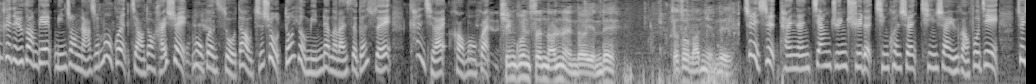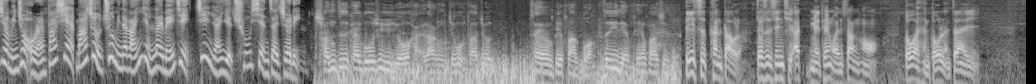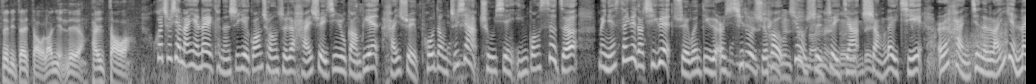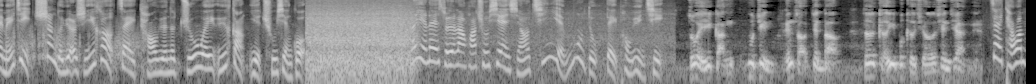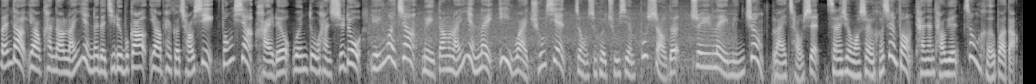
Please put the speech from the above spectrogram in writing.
暗黑的渔港边，民众拿着木棍搅动海水，木棍所到之处都有明亮的蓝色跟随，看起来好梦幻。乾坤深蓝人的眼泪。叫做蓝眼泪。这里是台南将军区的青昆生青山渔港附近，最近有民众偶然发现马祖著名的蓝眼泪美景，竟然也出现在这里。船只开过去有海浪，结果它就在那边发光。这一两天发现的，第一次看到了，就是新奇啊！每天晚上哈，都会很多人在这里在找蓝眼泪啊，拍照啊。会出现蓝眼泪，可能是夜光虫随着海水进入港边，海水波动之下出现荧光色泽。每年三月到七月，水温低于二十七度的时候，就是最佳赏泪期。而罕见的蓝眼泪美景，上个月二十一号在桃园的竹围渔港也出现过。蓝眼泪随着浪花出现，想要亲眼目睹，得碰运气。竹围渔港附近很少见到。这是可遇不可求的现象。在台湾本岛，要看到蓝眼泪的几率不高，要配合潮汐、风向、海流、温度和湿度。也因为这样，每当蓝眼泪意外出现，总是会出现不少的追泪民众来朝圣。三立新闻王少宇、何振凤，台南桃园综合报道。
